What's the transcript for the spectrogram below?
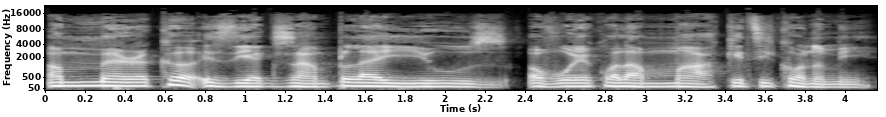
America is the example I use of what you call a market economy,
